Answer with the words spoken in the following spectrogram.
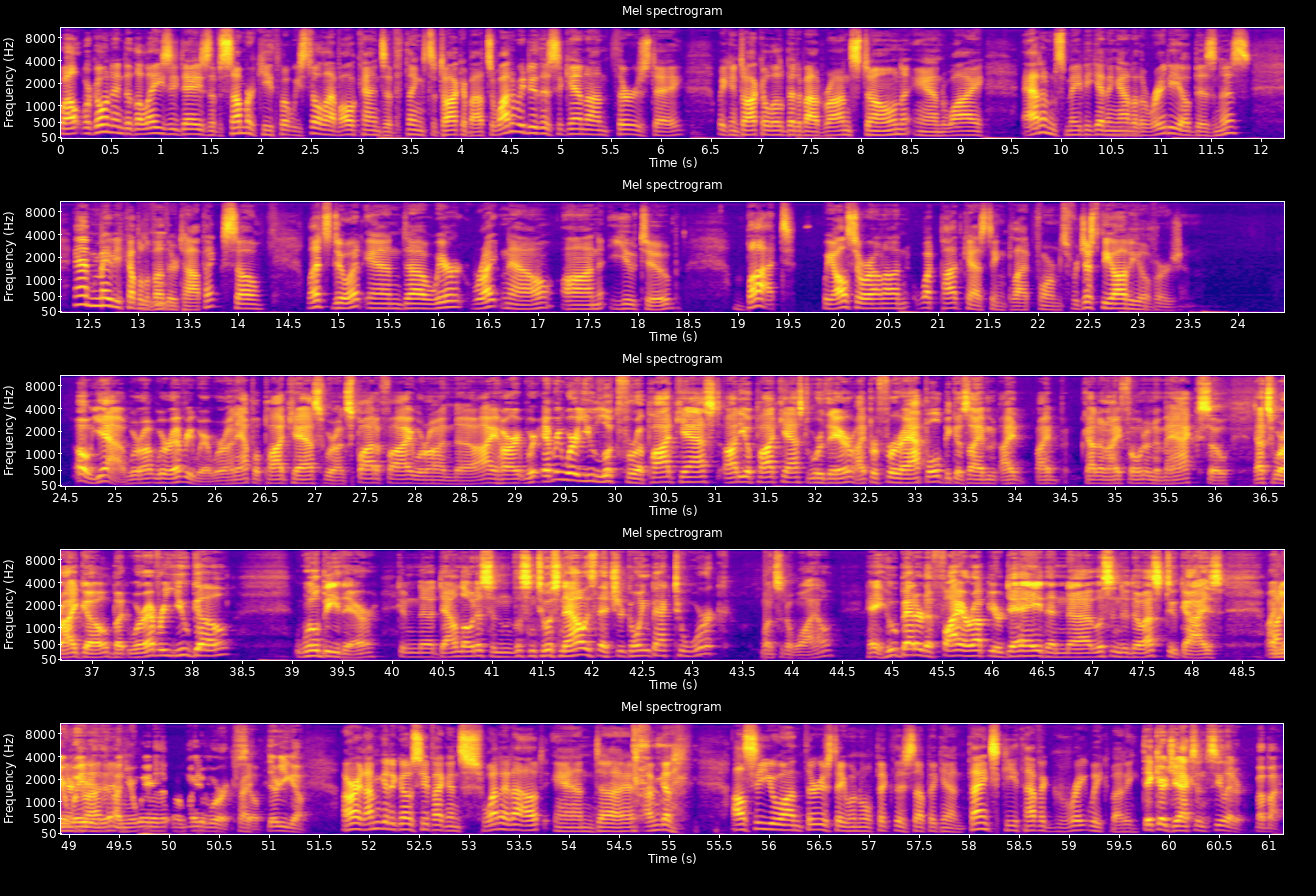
Well, we're going into the lazy days of summer, Keith, but we still have all kinds of things to talk about. So why don't we do this again on Thursday? We can talk a little bit about Ron Stone and why Adams may be getting out of the radio business and maybe a couple of other topics. So let's do it. And uh, we're right now on YouTube, but we also are on, on what podcasting platforms for just the audio version? Oh yeah, we're on, we're everywhere. We're on Apple Podcasts, we're on Spotify, we're on uh, iHeart. We're everywhere you look for a podcast, audio podcast. We're there. I prefer Apple because I'm I I've got an iPhone and a Mac, so that's where I go. But wherever you go, we'll be there. You can uh, download us and listen to us now. Is that you're going back to work once in a while? Hey, who better to fire up your day than uh, listen to us two guys on, on your, your, way to the, on your way to the, way to work? Right. So there you go. All right, I'm going to go see if I can sweat it out, and uh, I'm going to. I'll see you on Thursday when we'll pick this up again. Thanks, Keith. Have a great week, buddy. Take care, Jackson. See you later. Bye bye.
